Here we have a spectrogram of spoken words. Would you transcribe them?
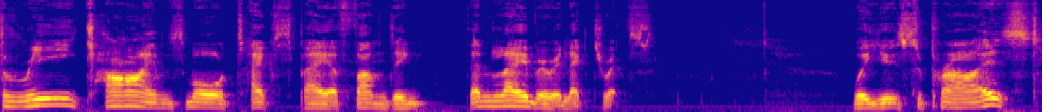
three times more taxpayer funding than Labor electorates. Were you surprised?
